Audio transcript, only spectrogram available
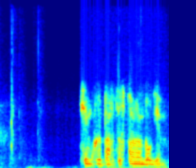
Dziękuję bardzo, z Panem Bogiem.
